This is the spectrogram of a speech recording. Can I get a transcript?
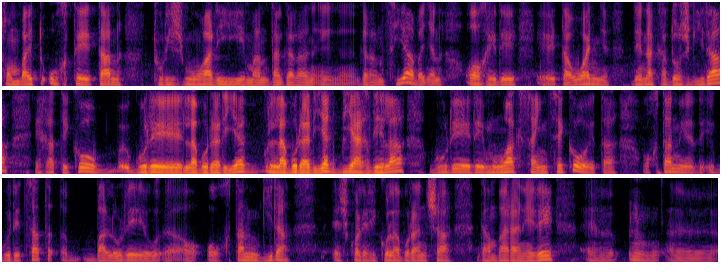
zonbait urteetan turismoari eman da garantzia, baina hor ere eta oain denak ados gira, errateko gure laborariak, laborariak bihar dela gure ere muak zaintzeko, eta hortan guretzat balore hortan gira eskualeriko laborantza gambaran ere, eh, eh,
